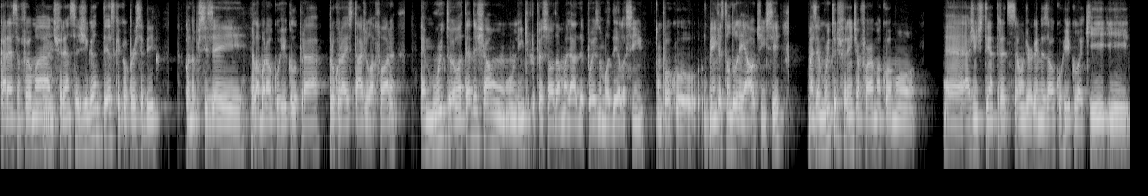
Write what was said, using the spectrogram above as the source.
Cara, essa foi uma Sim. diferença gigantesca que eu percebi quando eu precisei elaborar o currículo para procurar estágio lá fora. É muito, eu vou até deixar um, um link pro pessoal dar uma olhada depois no modelo, assim, um pouco, bem questão do layout em si, mas é muito diferente a forma como é, a gente tem a tradição de organizar o currículo aqui e,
